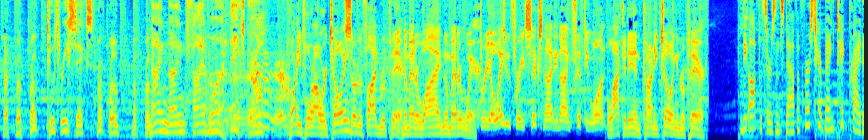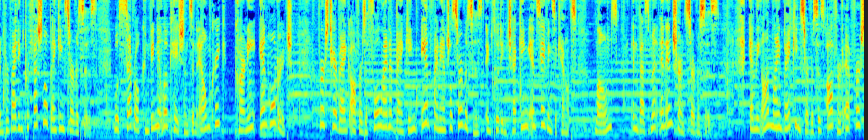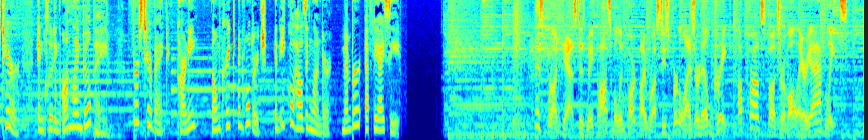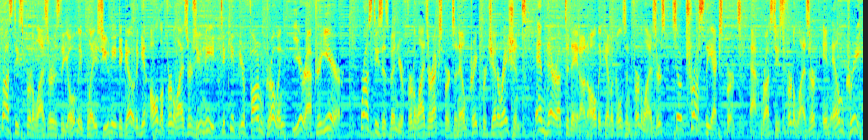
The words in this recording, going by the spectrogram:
236 9951. Thanks, girl. 24 hour towing, certified repair. No matter why, no matter where. 308 236 9951. Lock it in, Kearney Towing and Repair. The officers and staff of First Tier Bank take pride in providing professional banking services with several convenient locations in Elm Creek, Kearney, and Holdrege. First Tier Bank offers a full line of banking and financial services, including checking and savings accounts, loans, investment, and insurance services, and the online banking services offered at First Tier, including online bill pay. First Tier Bank, Kearney, Elm Creek, and Holdrege, an equal housing lender. Member FDIC. This broadcast is made possible in part by Rusty's Fertilizer in Elm Creek, a proud sponsor of all area athletes. Rusty's Fertilizer is the only place you need to go to get all the fertilizers you need to keep your farm growing year after year. Rusty's has been your fertilizer experts in Elm Creek for generations, and they're up to date on all the chemicals and fertilizers, so trust the experts at Rusty's Fertilizer in Elm Creek.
